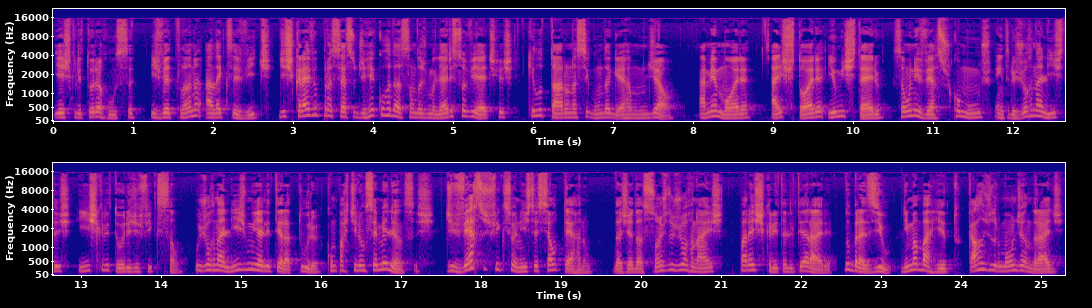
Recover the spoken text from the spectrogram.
e a escritora russa Svetlana Alexievich descreve o processo de recordação das mulheres soviéticas que lutaram na Segunda Guerra Mundial. A memória, a história e o mistério são universos comuns entre jornalistas e escritores de ficção. O jornalismo e a literatura compartilham semelhanças. Diversos ficcionistas se alternam, das redações dos jornais para a escrita literária. No Brasil, Lima Barreto, Carlos Drummond de Andrade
